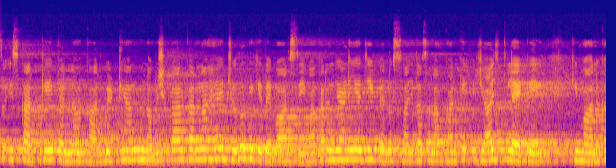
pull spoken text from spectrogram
ਸੋ ਇਸ ਕਰਕੇ ਪਹਿਲਾਂ ਘਰ ਬੈਠਿਆਂ ਨੂੰ ਨਮਸਕਾਰ ਕਰਨਾ ਹੈ। ਜਦੋਂ ਵੀ ਕਿਤੇ ਬਾਹਰ ਸੇਵਾ ਕਰਨ ਜਾਣੀ ਹੈ ਜੀ, ਪਹਿਲਾਂ ਸਜਦਾ ਸਲਾਮ ਕਰਕੇ ਇਜਾਜ਼ਤ ਲੈ ਕੇ ਕਿ ਮਾਲਕਾ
